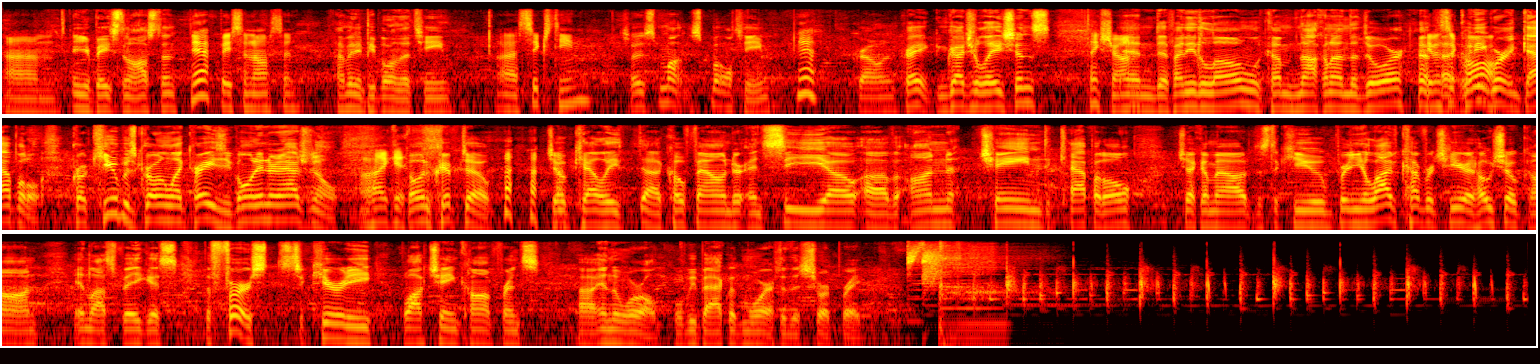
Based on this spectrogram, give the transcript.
um, And you're based in Austin? yeah, based in Austin. How many people on the team? Uh, 16. So it's a small, small team, Yeah. growing. Great, congratulations. Thanks, John. And if I need a loan, we'll come knocking on the door. Give us a call. we need working capital. Cube is growing like crazy, going international. I like it. Going crypto. Joe Kelly, uh, co-founder and CEO of Unchained Capital. Check them out, it's theCUBE, bringing you live coverage here at HoshoCon in Las Vegas, the first security blockchain conference uh, in the world. We'll be back with more after this short break.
